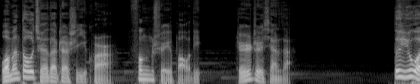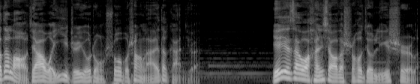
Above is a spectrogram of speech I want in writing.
我们都觉得这是一块风水宝地，直至现在。对于我的老家，我一直有种说不上来的感觉。爷爷在我很小的时候就离世了。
